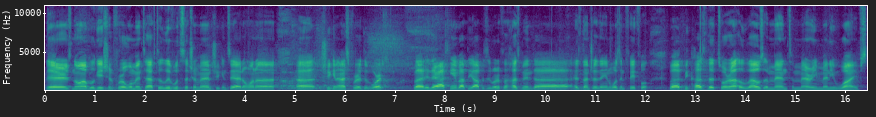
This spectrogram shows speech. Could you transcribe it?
There's no obligation for a woman to have to live with such a man. She can say, I don't want to. Uh, she can ask for a divorce. But they're asking about the opposite. What if the husband uh, has done something and wasn't faithful? But because the Torah allows a man to marry many wives,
